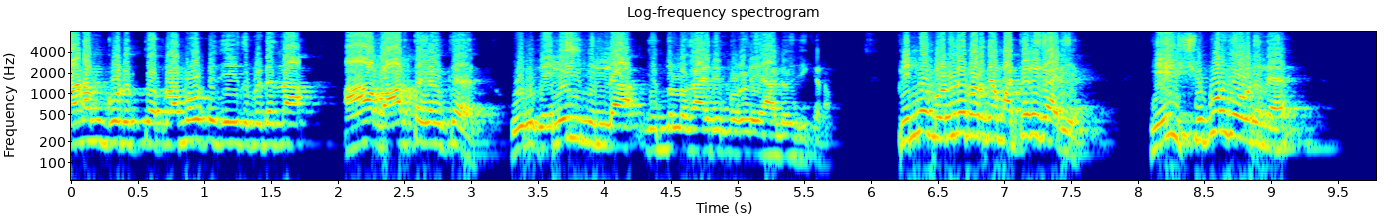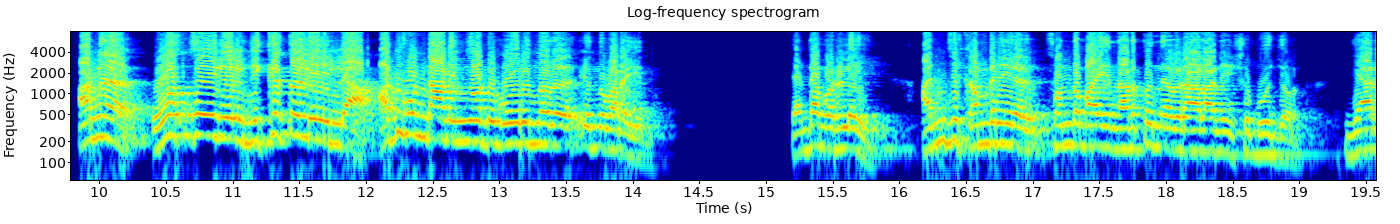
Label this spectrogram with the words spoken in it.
പണം കൊടുത്ത് പ്രൊമോട്ട് ചെയ്ത് വിടുന്ന ആ വാർത്തകൾക്ക് ഒരു വിലയുമില്ല എന്നുള്ള കാര്യം മുരളി ആലോചിക്കണം. പിന്നെ മുരളി പറഞ്ഞ മറ്റൊരു കാര്യം ഈ ഷിബു ജോണിന് അങ്ങ് ഓസ്ട്രേലിയയിൽ നിക്കക്കള്ളിയില്ല. അതുകൊണ്ടാണ് ഇങ്ങോട്ട് പോരുന്നത് എന്ന് പറയുന്നു. എന്റെ മുരളി? അഞ്ച് കമ്പനികൾ സ്വന്തമായി നടത്തുന്ന ഒരാളാണ് ഈ ഷിബു ജോൺ. ഞാൻ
